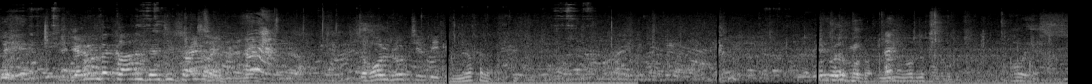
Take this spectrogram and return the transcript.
Get into the car and then she starts yeah. The whole group she'll be. Oh yes.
